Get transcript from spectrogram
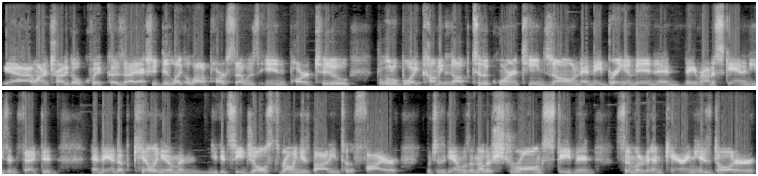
Yeah, I want to try to go quick because I actually did like a lot of parts that was in part two. The little boy coming up to the quarantine zone and they bring him in and they run a scan and he's infected and they end up killing him. And you could see Joel's throwing his body into the fire, which is again was another strong statement, similar to him carrying his daughter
